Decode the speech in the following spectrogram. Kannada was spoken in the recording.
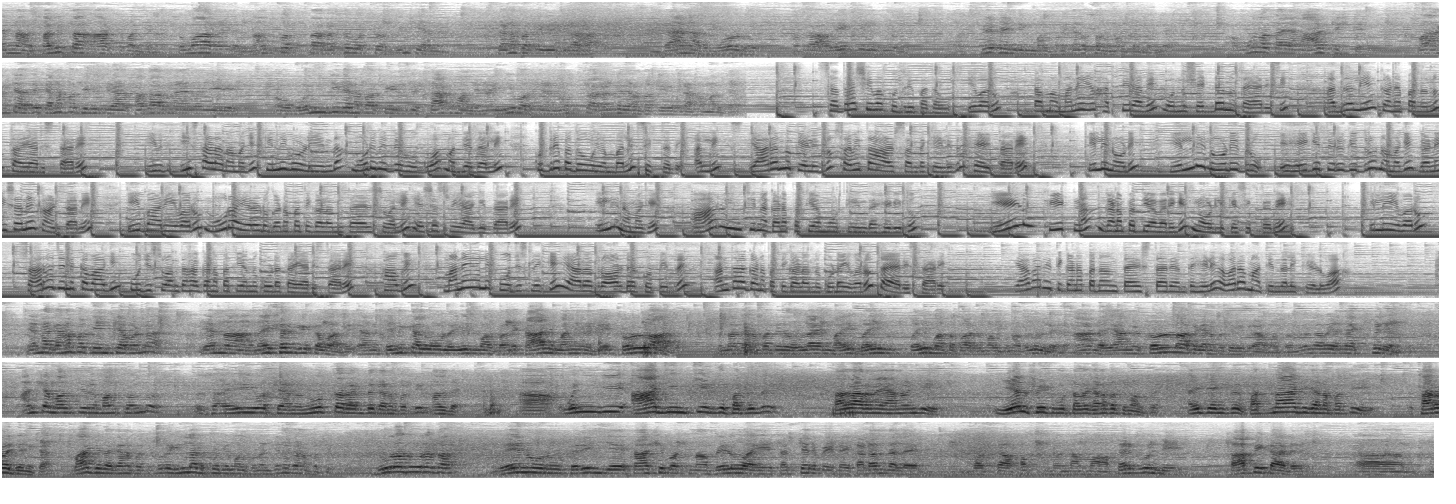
ಎನ್ನ ಸವಿತಾ ಆರ್ಟ್ ಬಂದಿನ ಸುಮಾರು ನಲ್ವತ್ತ ಎರಡು ವರ್ಷ ಬಿಂಕಿಯನ್ನು ಗಣಪತಿ ವಿಗ್ರಹ ಬ್ಯಾನರ್ ಬೋರ್ಡು ಮತ್ತು ವೆಹಿಕಲ್ ಸ್ಪ್ರೇ ಪೇಂಟಿಂಗ್ ಮಾಡ್ತಾರೆ, ಕೆಲಸವನ್ನು ಮಾಡ್ಕೊಂಡಲ್ಲಿ ಮೂಲತಃ ಆರ್ಟಿಸ್ಟ್ ಅಂಚೆ ಅದು ಗಣಪತಿ ವಿಗ್ರಹ, ಸಾಧಾರಣ ಏನಲ್ಲಿ ಒಂಜಿ ಗಣಪತಿ ಸ್ಟಾರ್ಟ್ ಮಾಡಿದ ಈ ವರ್ಷ ನೂತ ರೆಂಡು ಗಣಪತಿ ವಿಗ್ರಹ ಮಾಡಿದೆ. ಸದಾಶಿವ ಕುದ್ರಿಪದವು ಇವರು ತಮ್ಮ ಮನೆಯ ಹತ್ತಿರವೇ ಒಂದು ಶೆಡ್ ಅನ್ನು ತಯಾರಿಸಿ, ಅದರಲ್ಲಿಯೇ ಗಣಪನನ್ನು ತಯಾರಿಸ್ತಾರೆ. ಈ- ಈ ಸ್ಥಳ ನಮಗೆ ಕಿನ್ನಿಗೋಳಿಯಿಂದ ಮೂಡಿಬಿದ್ರೆ ಹೋಗುವ ಮಧ್ಯದಲ್ಲಿ ಕುದ್ರಿಪದವು ಎಂಬಲ್ಲಿ ಸಿಗ್ತದೆ. ಅಲ್ಲಿ ಯಾರನ್ನು ಕೇಳಿದ್ರು ಸವಿತಾ ಆರ್ಟ್ಸ್ ಅಂತ ಕೇಳಿದ್ರೆ ಹೇಳ್ತಾರೆ. ಇಲ್ಲಿ ನೋಡಿ, ಎಲ್ಲಿ ನೋಡಿದ್ರು, ಹೇಗೆ ತಿರುಗಿದ್ರು ನಮಗೆ ಗಣೇಶನೇ ಕಾಣ್ತಾನೆ. ಈ ಬಾರಿ ಇವರು ನೂರ ಎರಡು ಗಣಪತಿಗಳನ್ನು ತಯಾರಿಸುವಲ್ಲಿ ಯಶಸ್ವಿಯಾಗಿದ್ದಾರೆ. ಇಲ್ಲಿ ನಮಗೆ ಆರು ಇಂಚಿನ ಗಣಪತಿಯ ಮೂರ್ತಿಯಿಂದ ಹಿಡಿದು ಏಳು ಫೀಟ್ನ ಗಣಪತಿಯವರೆಗೆ ನೋಡಲಿಕ್ಕೆ ಸಿಗ್ತದೆ. ಇಲ್ಲಿ ಇವರು ಸಾರ್ವಜನಿಕವಾಗಿ ಪೂಜಿಸುವಂತಹ ಗಣಪತಿಯನ್ನು ಕೂಡ ತಯಾರಿಸ್ತಾರೆ. ಹಾಗೆ ಮನೆಯಲ್ಲಿ ಪೂಜಿಸಲಿಕ್ಕೆ ಯಾರಾದರೂ ಆರ್ಡರ್ ಕೊಟ್ಟಿದ್ರೆ ಅಂತಹ ಗಣಪತಿಗಳನ್ನು ಕೂಡ ಇವರು ತಯಾರಿಸ್ತಾರೆ. ಯಾವ ರೀತಿ ಗಣಪನನ್ನು ತಯಾರಿಸ್ತಾರೆ ಅಂತ ಹೇಳಿ ಅವರ ಮಾತಿಂದಲೇ ಕೇಳುವ. ಎನ್ನ ಗಣಪತಿ ಎಂಚವನ್ನ ಎನ್ನ ನೈಸರ್ಗಿಕವಾದ ಏನು ಕೆಮಿಕಲ್ ಯೂಸ್ ಮಾಡ್ಬಂದ್ರೆ ಖಾಲಿ ಮಣ್ಣಿಗೆ ಟೊಳ್ಳಾದ ಎನ್ನ ಗಣಪತಿ ಉಲಾಯಿ ಮೈ ಬೈ ಬೈ ಮಾತ ಪಾಡು ಮಲ್ಪುನದು ಒಳ್ಳೆಯದು ಆಂಡ ಯಾನು ಟೊಳ್ಳಾದ ಗಣಪತಿ ವಿಗ್ರಹ ಮಾಡ್ತಂದ್ರೆ ನಾವು ಎನ್ನ ಎಕ್ಸ್ಪೀರಿಯನ್ಸ್ ಅಂಚೆ ಮಲ್ತಿದ್ರೆ ಮಲ್ತೊಂದು ಸ- ಈ ವರ್ಷ ಏನು ನೂತ ರಡ್ಡು ಗಣಪತಿ ಮಲ್ದೆ. ಒಂಜಿ ಆಜಿ ಇಂಚಿ ಇದ್ದು ಪದ್ಧತಿ ಸಾಧಾರಣ ಯಾನೊಂಜಿ ಏಳು ಫೀಟ್ ಮುಟ್ಟದ ಗಣಪತಿ ಮಲ್ಪೆ ಐದು ಎಂಟು, ಪದ್ನಾಲ್ಕು ಗಣಪತಿ ಸಾರ್ವಜನಿಕ. ಬಾಕಿದ ಗಣಪತಿ ಕೂಡ ಇಲ್ಲದ ಪೂಜೆ ಮಲ್ಪುನಂಚಿನ ಗಣಪತಿ. ದೂರ ದೂರದ ವೇಣೂರು, ಪೆರಿಂಜೆ ಕಾಶಿಪಟ್ಟಣ ಬೆಳುವಾಯಿ, ಸಚ್ಚರಿಪೇಟೆ, ಕಡಂದಲೆ, ಪಕ್ಕ ನಮ್ಮ ಪೆರ್ಗುಂಡಿ ಕಾಪಿಕಾಡು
